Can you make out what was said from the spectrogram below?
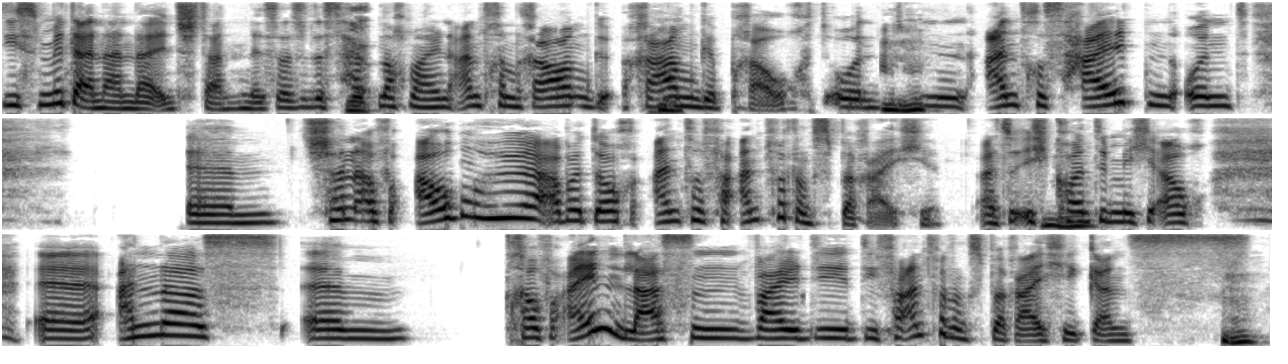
diesem Miteinander entstanden ist. Also das hat ja. nochmal einen anderen Raum, Rahmen gebraucht und mhm. ein anderes Halten und ähm, schon auf Augenhöhe, aber doch andere Verantwortungsbereiche. Also ich mhm. konnte mich auch äh, anders ähm, drauf einlassen, weil die, die Verantwortungsbereiche ganz mhm.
